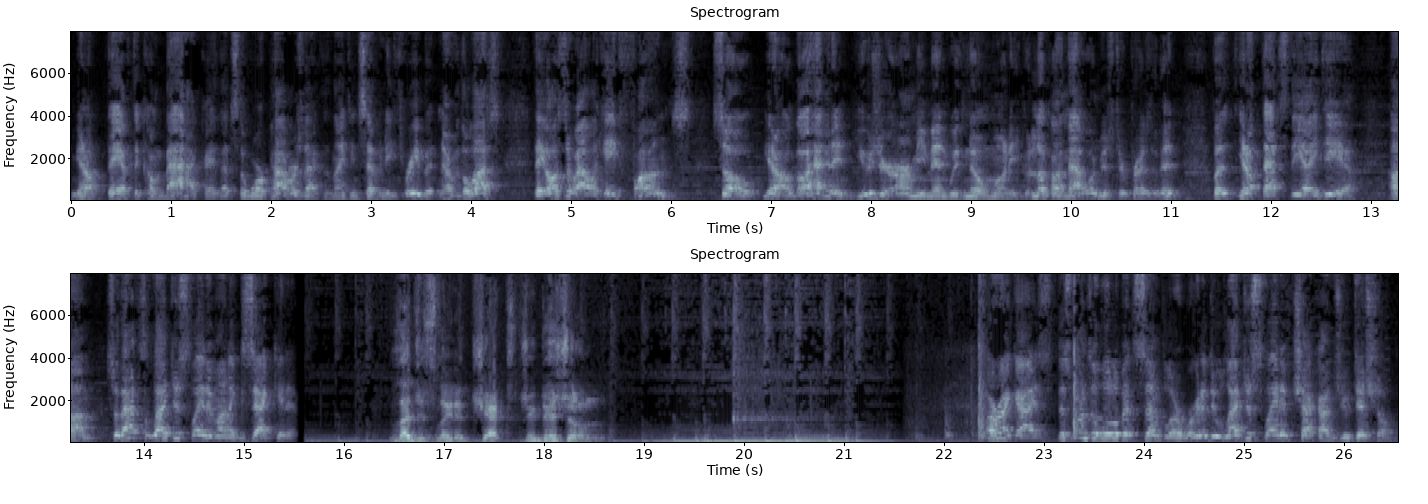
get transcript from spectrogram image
you know, they have to come back. That's the War Powers Act of 1973, but nevertheless, they also allocate funds. So, you know, go ahead and use your army men with no money. Good luck on that one, Mr. President. But, you know, that's the idea. Um, so that's legislative on executive. Legislative checks judicial. All right, guys, this one's a little bit simpler. We're going to do legislative check on judicial.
